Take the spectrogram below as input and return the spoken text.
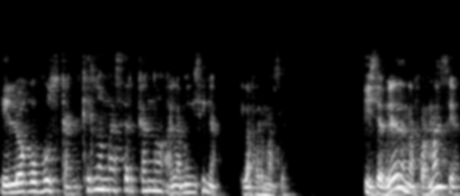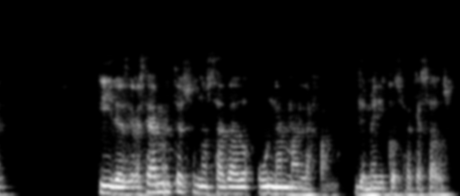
y luego buscan, ¿qué es lo más cercano a la medicina? La farmacia. Y se vienen a la farmacia. Y desgraciadamente eso nos ha dado una mala fama de médicos fracasados.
